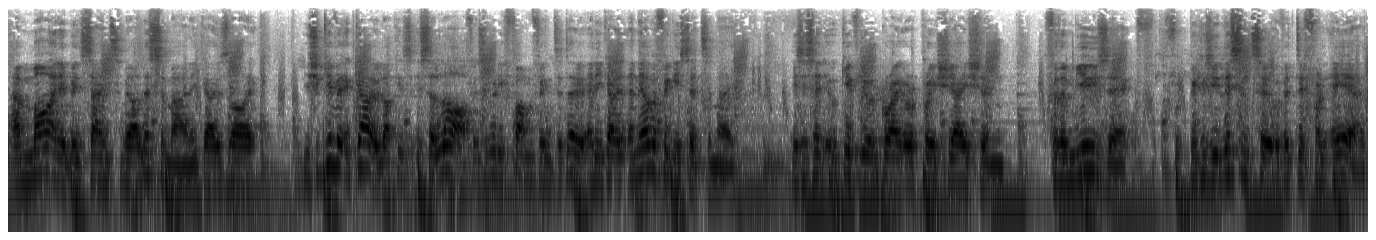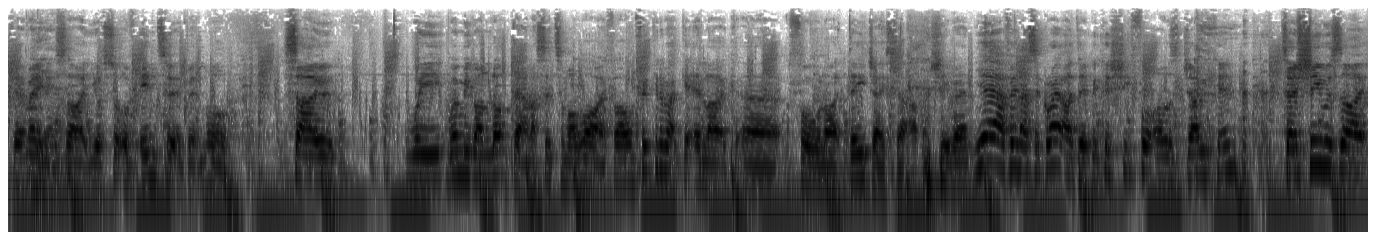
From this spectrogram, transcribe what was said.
And Martin had been saying to me, "I listen, man." He goes like, "You should give it a go. Like it's, it's a laugh. It's a really fun thing to do." And he goes, and the other thing he said to me is, he said it will give you a greater appreciation for the music because you listen to it with a different ear. Do you know what I mean? Yeah. It's like you're sort of into it a bit more. So we, when we got on lockdown, I said to my wife, "Oh, I'm thinking about getting like uh, a full like DJ setup," and she went, "Yeah, I think that's a great idea," because she thought I was joking. so she was like,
